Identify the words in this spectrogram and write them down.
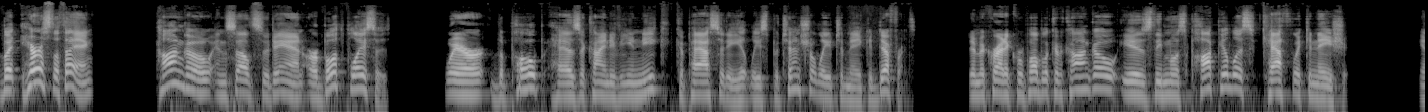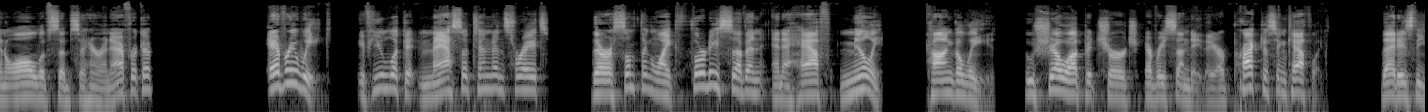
But here's the thing Congo and South Sudan are both places where the Pope has a kind of unique capacity, at least potentially, to make a difference. Democratic Republic of Congo is the most populous Catholic nation in all of sub Saharan Africa. Every week, if you look at mass attendance rates, there are something like 37.5 million Congolese who show up at church every Sunday. They are practicing Catholics. That is the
